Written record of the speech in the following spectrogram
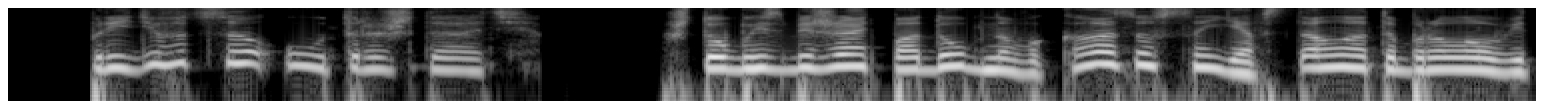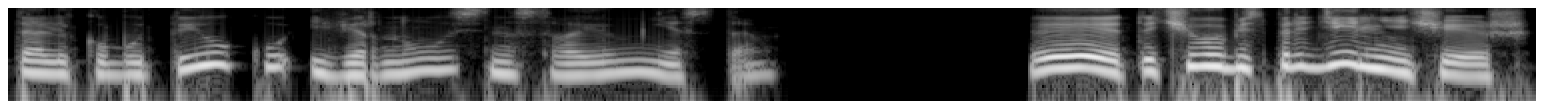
— придется утро ждать. Чтобы избежать подобного казуса, я встала, отобрала у Виталика бутылку и вернулась на свое место. «Эй, ты чего беспредельничаешь?»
